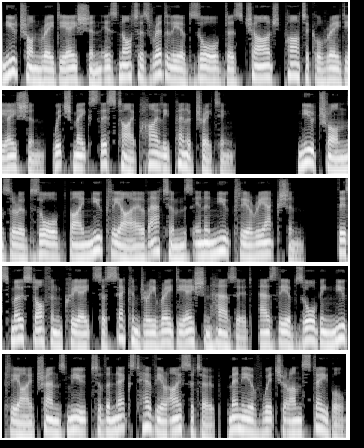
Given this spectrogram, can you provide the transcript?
Neutron radiation is not as readily absorbed as charged particle radiation, which makes this type highly penetrating. Neutrons are absorbed by nuclei of atoms in a nuclear reaction. This most often creates a secondary radiation hazard, as the absorbing nuclei transmute to the next heavier isotope, many of which are unstable.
